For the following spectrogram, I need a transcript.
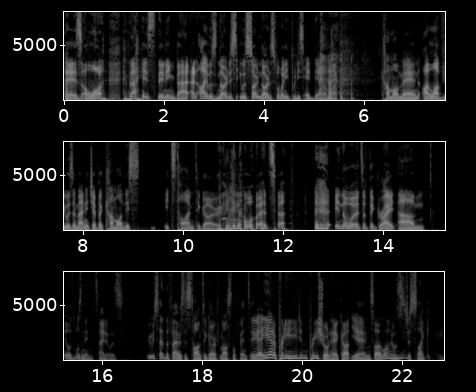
there's a lot that is thinning bad. And I was noticed, it was so noticeable when he put his head down. I'm like, come on, man. I love you as a manager, but come on, this, it's time to go. in the words of, in the words of the great, um, it was, wasn't Andy Tate, it was, who said the famous it's time to go from Arsenal fan TV? Yeah, he had a pretty, he did a pretty short haircut. Yeah. on the sideline. It was just like it,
